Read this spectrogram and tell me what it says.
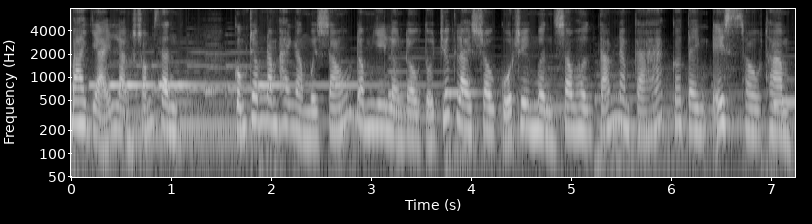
ba giải làn sóng xanh. Cũng trong năm 2016, Đông Nhi lần đầu tổ chức live show của riêng mình sau hơn 8 năm ca hát có tên It's Show Time,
